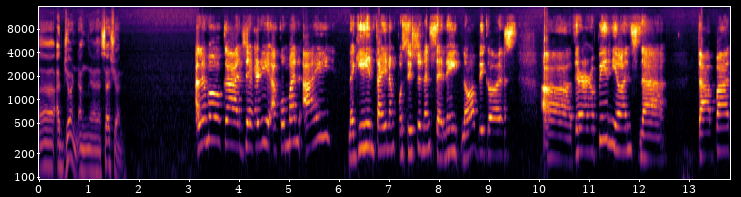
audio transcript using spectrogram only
ah, adjourn ang ah, session? Alam mo ka, Jerry, ako man ay naghihintay ng position ng Senate, no? Because uh, there are opinions na dapat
